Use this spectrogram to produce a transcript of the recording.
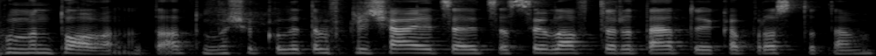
аргументовано. Та? Тому що коли там включається ця сила авторитету, яка просто там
